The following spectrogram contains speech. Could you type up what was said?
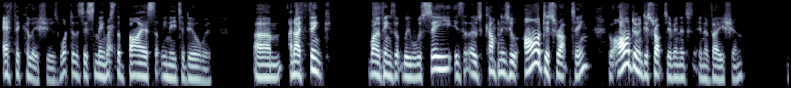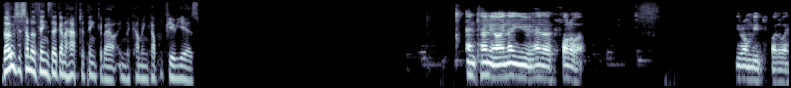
ethical issues. What does this mean? What's the bias that we need to deal with? Um, and I think one of the things that we will see is that those companies who are disrupting, who are doing disruptive inno- innovation, those are some of the things they're going to have to think about in the coming couple of few years. Antonio, I know you had a follow up. You're on mute, by the way.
